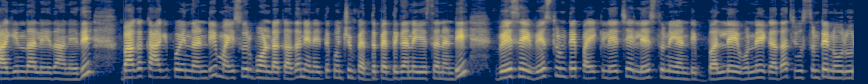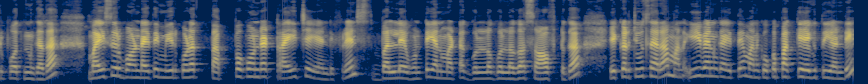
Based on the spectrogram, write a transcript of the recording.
కాగిందా లేదా అనేది బాగా కాగిపోయిందండి. మైసూర్ బోండా కదా నేనైతే కొంచెం పెద్ద పెద్దగానే వేసానండి. వేసే వేస్తుంటే పైకి లేచే లేస్తున్నాయండి. భలే ఉన్నాయి కదా చూస్తుంటే నోరు ఊరిపోతుంది కదా. మైసూర్ బోండా అయితే మీరు కూడా తప్పకుండా ట్రై చేయండి ఫ్రెండ్స్. భలే ఉంటాయి అనమాట గుల్ల గుల్లగా సాఫ్ట్గా. ఇక్కడ చూసారా మన ఈవెన్గా అయితే మనకు ఒక పక్క ఎగుతాయండి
